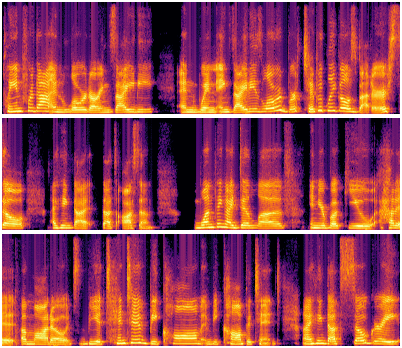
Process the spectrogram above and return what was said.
planned for that and lowered our anxiety and when anxiety is lowered, birth typically goes better. So I think that that's awesome. One thing I did love in your book, you had a, a motto it's be attentive, be calm, and be competent. And I think that's so great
